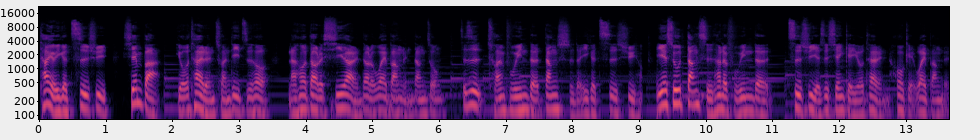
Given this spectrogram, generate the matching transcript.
他有一个次序，先把犹太人传递之后，然后到了希腊人，到了外邦人当中，这是传福音的当时的一个次序。耶稣当时他的福音的次序也是先给犹太人，后给外邦人。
